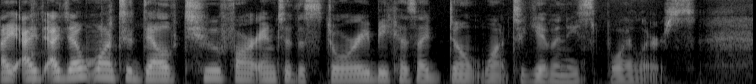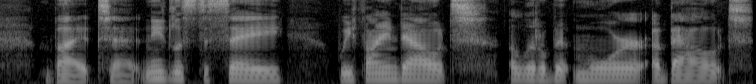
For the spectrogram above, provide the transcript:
I, I, I don't want to delve too far into the story because I don't want to give any spoilers. But uh, needless to say, we find out a little bit more about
